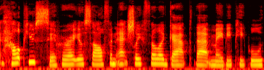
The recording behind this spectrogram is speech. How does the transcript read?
help you separate yourself and actually fill a gap that maybe people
